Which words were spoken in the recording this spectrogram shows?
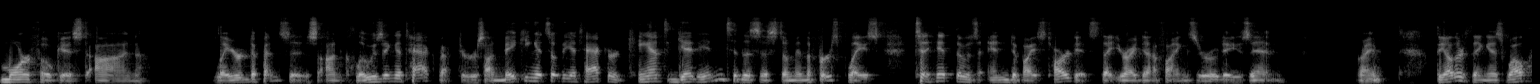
more focused on layered defenses, on closing attack vectors, on making it so the attacker can't get into the system in the first place to hit those end device targets that you're identifying zero days in, right? The other thing is, well,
